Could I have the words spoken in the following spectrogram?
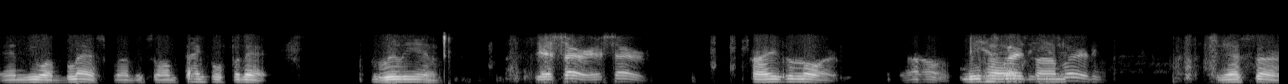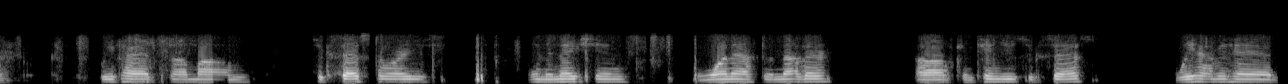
and you are blessed, brother. So I'm thankful for that. Really am. Yes, sir. Yes, sir. Praise the Lord. Uh, we've He's had worthy. some. He's worthy. Yes, sir. We've had some um, success stories in the nation, one after another, of continued success. We haven't had,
